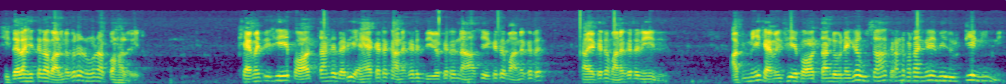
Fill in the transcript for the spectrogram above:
හිතලා හිතලා බලනකොට නුවණ පහළ වෙනවා. කැමැතිසේ පවත්වන්න බැරි ඇහැකට කනකට දිවකට නාසයකට මනකට කයකට මනකට නේද? අපි මේ කැමැතිසේ පවත්වන්න ඕනේ කියලා උත්සාහ කරන්න පටන් ගන්නේ මේ දෘෂ්ටියෙන් ඉන්නේ.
